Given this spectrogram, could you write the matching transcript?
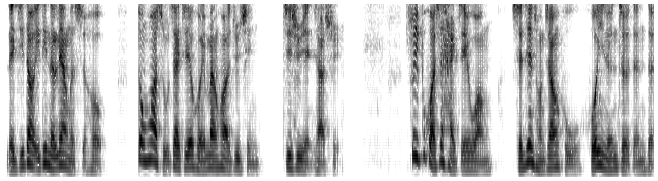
累积到一定的量的时候，动画组再接回漫画的剧情继续演下去。所以不管是《海贼王》《神剑闯江湖》《火影忍者》等等，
